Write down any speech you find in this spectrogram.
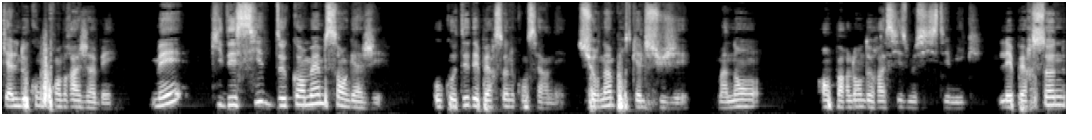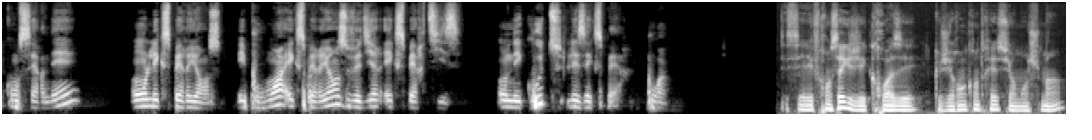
qu'elle ne comprendra jamais, mais qui décide de quand même s'engager aux côtés des personnes concernées sur n'importe quel sujet. Maintenant, en parlant de racisme systémique, les personnes concernées ont l'expérience. Et pour moi, expérience veut dire expertise. On écoute les experts. Point. C'est les Français que j'ai croisés, que j'ai rencontrés sur mon chemin,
